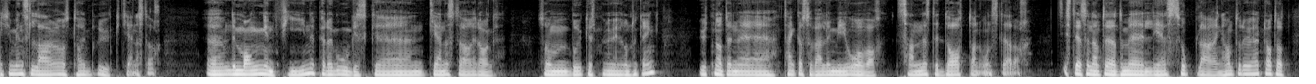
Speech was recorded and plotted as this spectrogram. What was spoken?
ikke minst lærere som tar i bruk tjenester. Eh, det er mange fine pedagogiske tjenester i dag som brukes mye rundt omkring, uten at en eh, tenker så veldig mye over sendes det data noen steder. I sted så nevnte jeg dette med leseopplæring. det er klart at jeg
